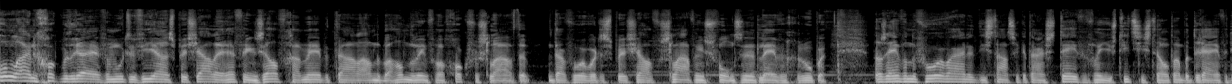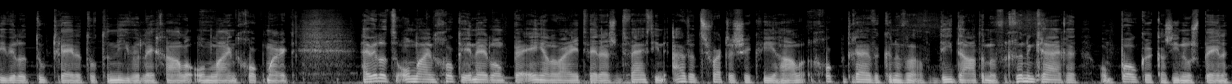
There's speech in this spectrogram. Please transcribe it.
Online gokbedrijven moeten via een speciale heffing zelf gaan meebetalen aan de behandeling van gokverslaafden. Daarvoor wordt een speciaal verslavingsfonds in het leven geroepen. Dat is een van de voorwaarden die staatssecretaris Steven van Justitie stelt aan bedrijven die willen toetreden tot de nieuwe legale online gokmarkt. Hij wil het online gokken in Nederland per 1 januari 2015 uit het zwarte circuit halen. Gokbedrijven kunnen vanaf die datum een vergunning krijgen om poker, casino spelen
